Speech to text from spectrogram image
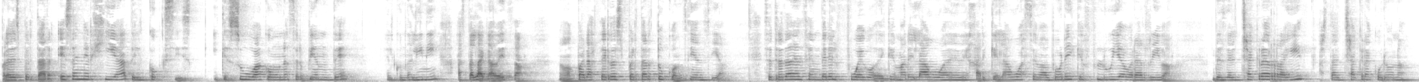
para despertar esa energía del coxis y que suba como una serpiente, el kundalini, hasta la cabeza, ¿no? para hacer despertar tu conciencia. Se trata de encender el fuego, de quemar el agua, de dejar que el agua se evapore y que fluya para arriba, desde el chakra raíz hasta el chakra corona.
